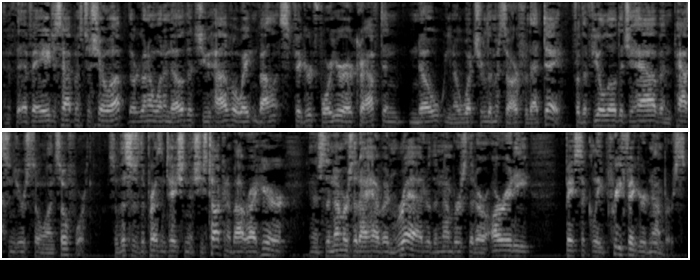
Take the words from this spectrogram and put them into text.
And if the FAA just happens to show up, they're going to want to know that you have a weight and balance figured for your aircraft and know, you know, what your limits are for that day, for the fuel load that you have and passengers, so on and so forth. So this is the presentation that she's talking about right here, and it's the numbers that I have in red are the numbers that are already basically prefigured numbers.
